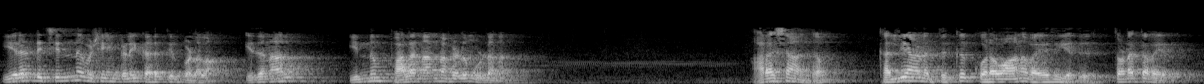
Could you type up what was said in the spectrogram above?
இரண்டு சின்ன விஷயங்களை கருத்தில் கொள்ளலாம். இதனால் இன்னும் பல நன்மைகளும் உள்ளன. அரசாங்கம் கல்யாணத்துக்கு குறைவான வயது எது? தொடக்க வயது.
